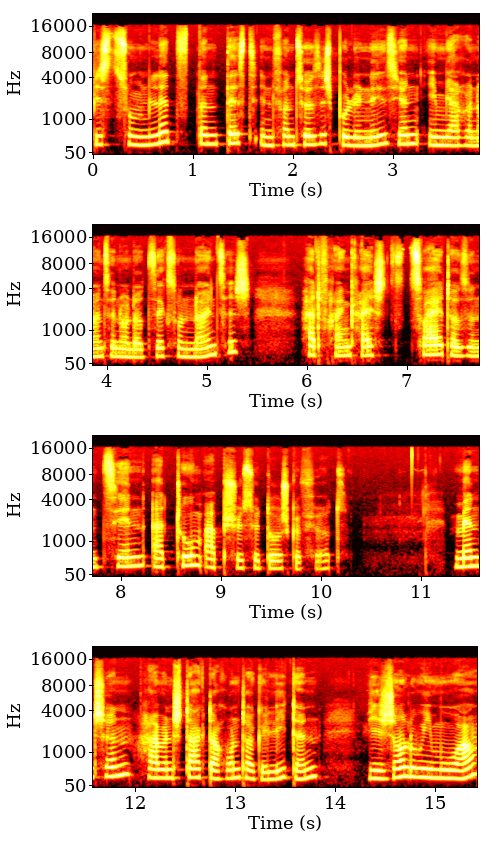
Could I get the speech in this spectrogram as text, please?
bis zum letzten Test in Französisch-Polynesien im Jahre 1996 hat Frankreich 2010 Atomabschüsse durchgeführt. Menschen haben stark darunter gelitten, wie Jean-Louis Moua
